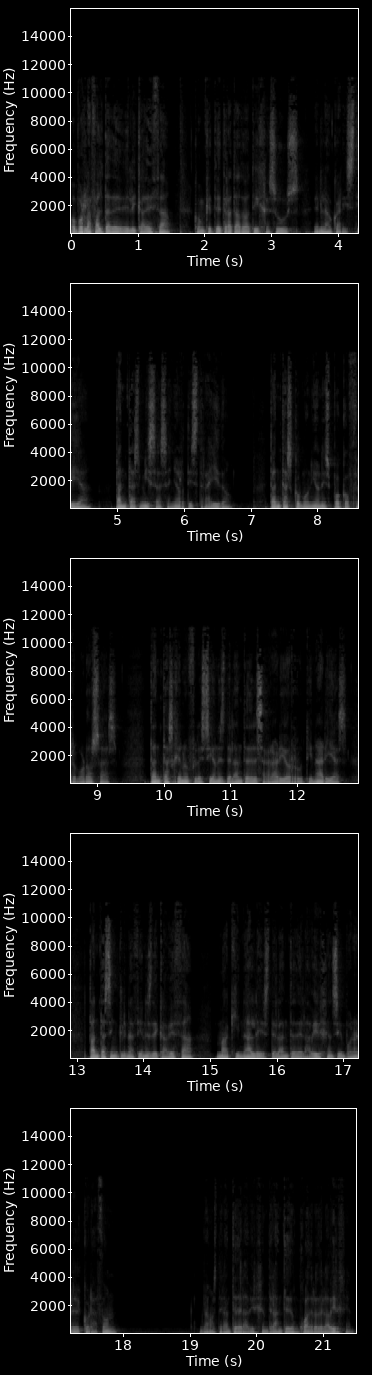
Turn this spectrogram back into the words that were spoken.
o por la falta de delicadeza con que te he tratado a ti, Jesús, en la Eucaristía, tantas misas, Señor, distraído, tantas comuniones poco fervorosas, tantas genuflexiones delante del sagrario rutinarias, tantas inclinaciones de cabeza maquinales delante de la Virgen sin poner el corazón. Vamos, delante de la Virgen, delante de un cuadro de la Virgen.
